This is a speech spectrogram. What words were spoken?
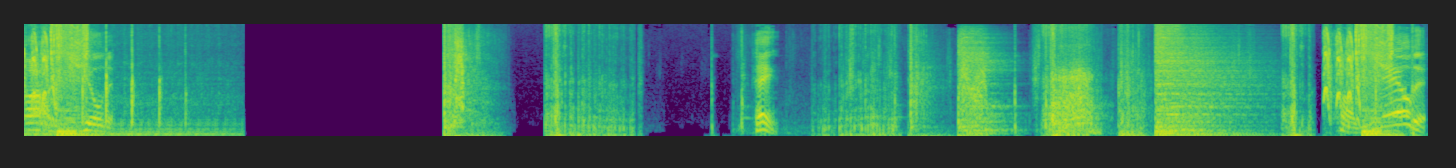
Oh, killed it. Hey. Oh, you nailed it!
